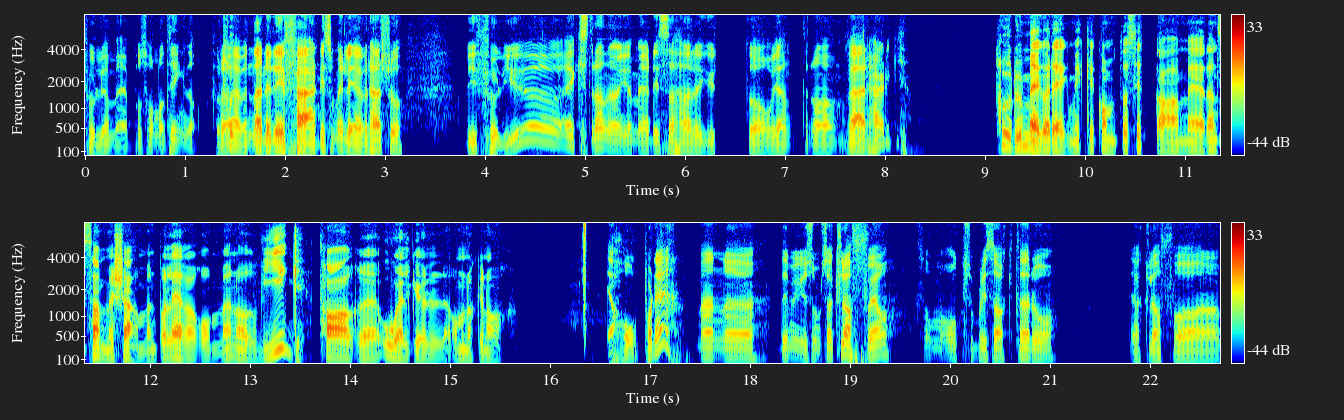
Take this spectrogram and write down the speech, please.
følge med på sånne ting, da. For even når dere er ferdig som elever her, så vi følger jo ekstra nøye med disse her gutta og jentene hver helg. Tror du meg og deg, Mikke, kommer til å sitte med den samme skjermen på lærerrommet når Vig tar eh, OL-gull om noen år? Jeg håper det, men eh, det er mye som skal klaffe, ja. Som også blir sagt her. og det har klaffa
